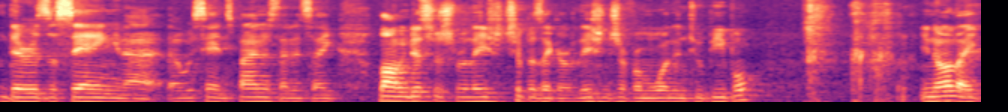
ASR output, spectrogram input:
there is a saying that, uh, that we say in Spanish that it's like long distance relationship is like a relationship for more than two people. You know, like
